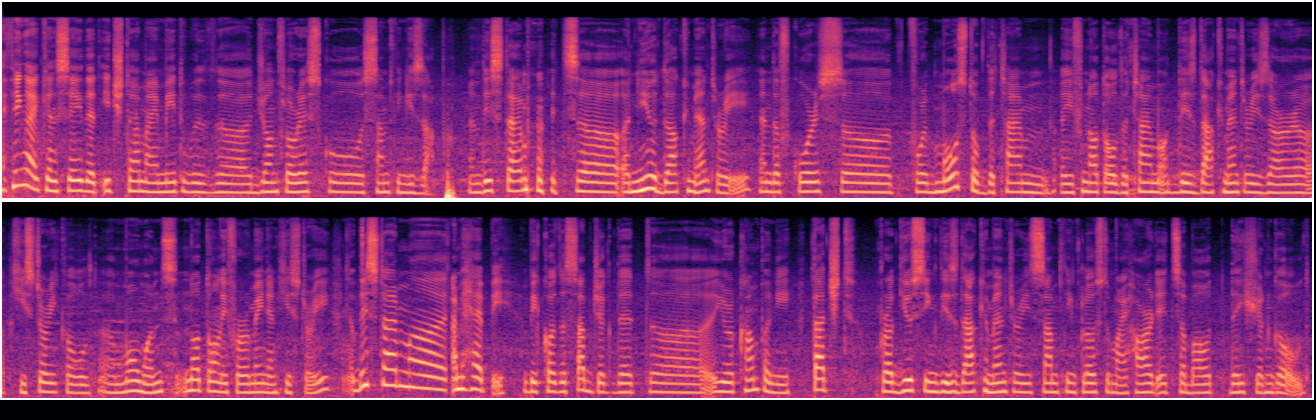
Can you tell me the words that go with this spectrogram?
I think I can say that each time I meet with uh, John Florescu, something is up. And this time it's uh, a new documentary. And of course, uh, for most of the time, if not all the time, these documentaries are uh, historical uh, moments, not only for Romanian history. This time uh, I'm happy because the subject that your company touched producing this documentary is something close to my heart. It's about Dacian gold.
